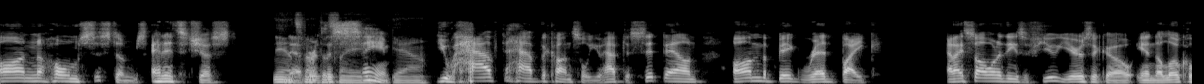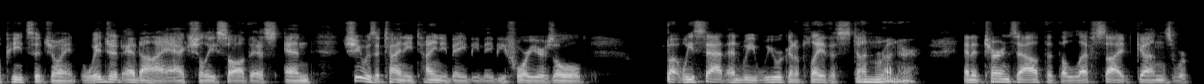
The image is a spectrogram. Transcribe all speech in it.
on home systems and it's just, Yeah. It's Never not the, the same. same. Yeah. you have to have the console. You have to sit down on the big red bike. And I saw one of these a few years ago in the local pizza joint. Widget and I actually saw this, and she was a tiny, tiny baby, maybe four years old. But we sat and we we were going to play the Stun Runner, and it turns out that the left side guns were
